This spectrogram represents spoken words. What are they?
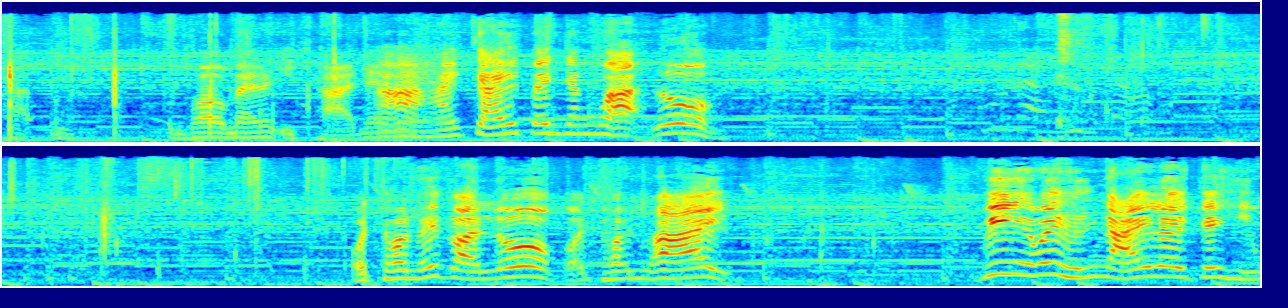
ภาพที่คุณพ่อคุณแม่ก็อิจฉาแน่ๆหายใจเป็นจังหวะลูกอดทนไว้ก่อนลูกอดทนไว้ วิ่งยังไม่ถึงไหนเลยจะหิว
